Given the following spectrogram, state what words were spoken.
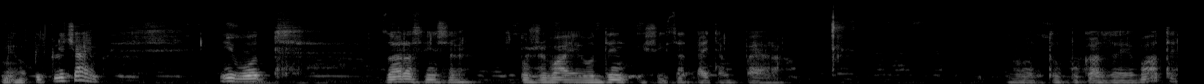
ми його підключаємо. І от зараз він ще споживає 1,65 ампера. От, тут показує вати.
